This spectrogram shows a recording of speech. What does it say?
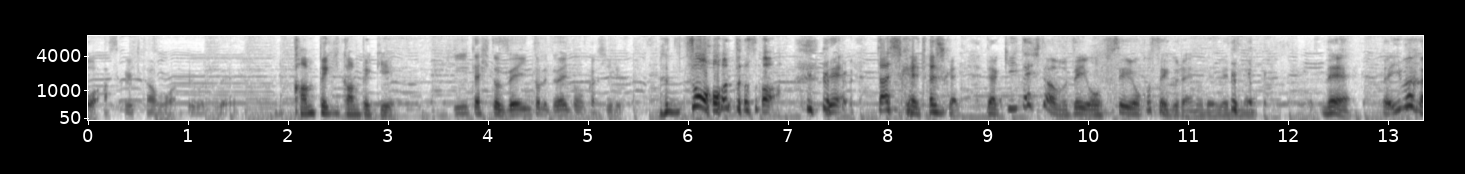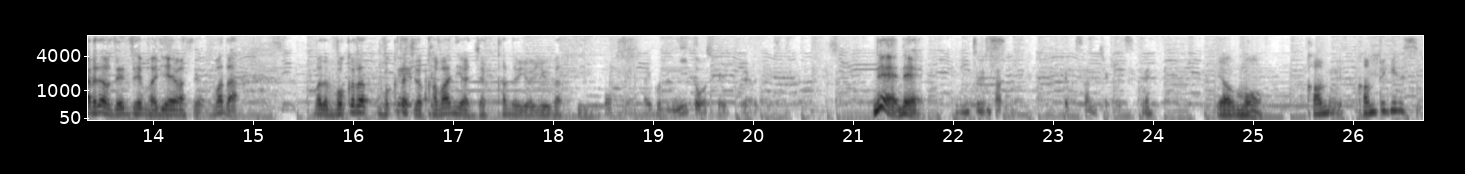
をアスクリプターモアということで、完璧完璧。聞いた人全員取れてないとおかしいです。そう、ほんとそう。ね、確かに確かに。だから聞いた人はもう全員お布施よこせぐらいのレベルの。ね今からでも全然間に合いますよ。まだ、まだ僕ら、僕たちのカバンには若干の余裕がっていう。本命対抗で2頭しか言ってないわけです。ねえねえ。本当ですよ。103着ですね。いや、もう、完璧、完璧ですよ。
